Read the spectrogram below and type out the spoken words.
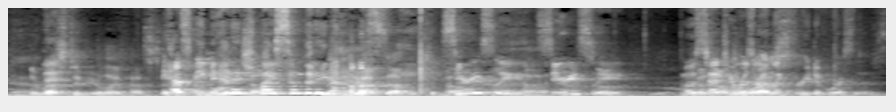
Yeah. The rest of your life has to. it has to be have a little managed by help. somebody You else. have to have some help. seriously, Uh-huh. seriously. Most tattooers are on like three divorces.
